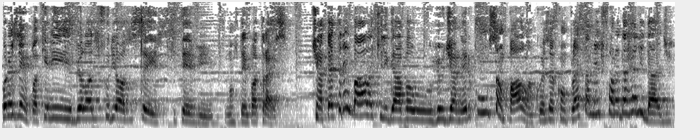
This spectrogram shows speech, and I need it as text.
Por exemplo, aquele Velozes Furiosos 6 que teve uns tempo atrás. Tinha até trem-bala que ligava o Rio de Janeiro com São Paulo, uma coisa completamente fora da realidade.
